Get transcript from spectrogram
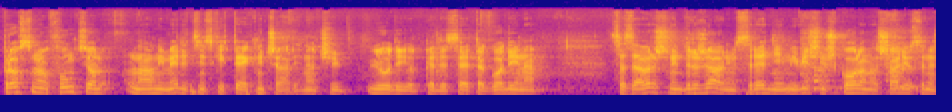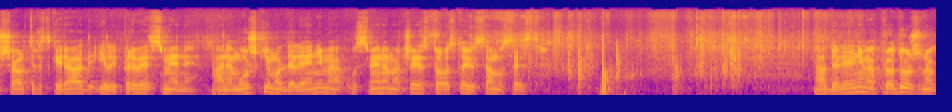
Profesionalno funkcionalni medicinskih tehničari, znači ljudi od 50 godina, sa završenim državnim, srednjim i višim školama šalju se na šalterski rad ili prve smene, a na muškim odelenjima u smenama često ostaju samo sestre. Na odeljenjima produženog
